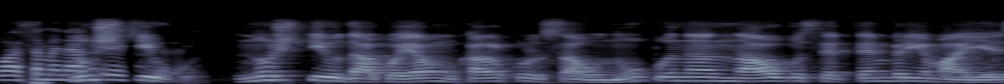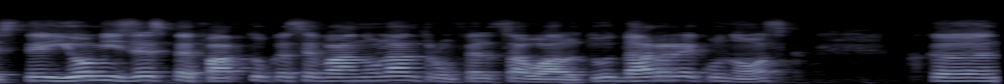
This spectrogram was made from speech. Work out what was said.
o asemenea nu creștere? Știu. Nu știu dacă o iau în calcul sau nu. Până în august-septembrie mai este. Eu mizez pe faptul că se va anula într-un fel sau altul, dar recunosc că,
